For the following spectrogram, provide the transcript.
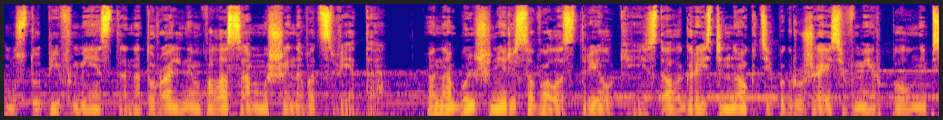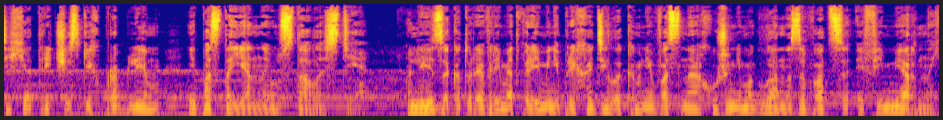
уступив место натуральным волосам мышиного цвета. Она больше не рисовала стрелки и стала грызть ногти, погружаясь в мир полный психиатрических проблем и постоянной усталости. Лиза, которая время от времени приходила ко мне во снах, уже не могла называться эфемерной.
